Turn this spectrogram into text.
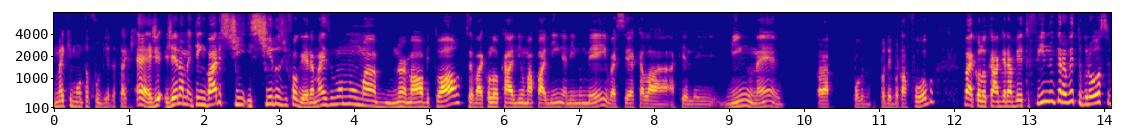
Como é que monta a fogueira? Tá aqui. É, ge- geralmente tem vários ti- estilos de fogueira, mas vamos uma normal, habitual. Você vai colocar ali uma palhinha ali no meio, vai ser aquela, aquele ninho, né, para poder botar fogo. Vai colocar graveto fino e graveto grosso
